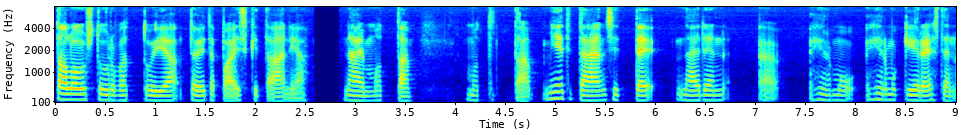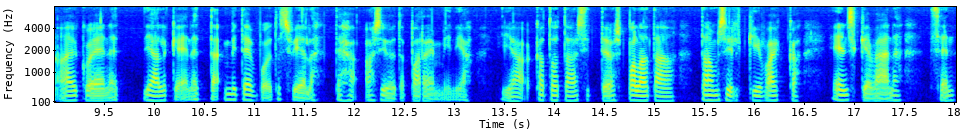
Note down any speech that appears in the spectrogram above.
talous turvattu ja töitä paiskitaan ja näin, mutta, mutta tota, mietitään sitten näiden äh, hirmu, hirmukiireisten aikojen et, jälkeen, että miten voitaisiin vielä tehdä asioita paremmin ja, ja katsotaan sitten, jos palataan Tamsilkkiin vaikka ensi keväänä sen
